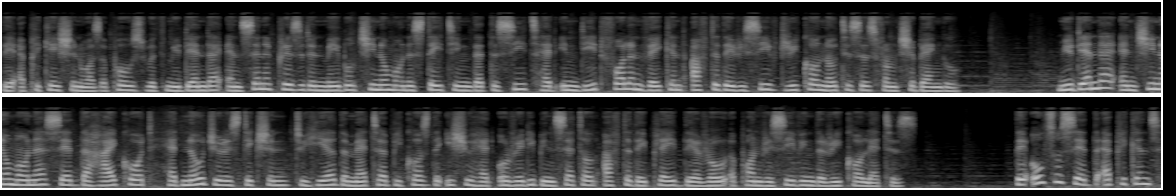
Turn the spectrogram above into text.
Their application was opposed with Mudenda and Senate President Mabel Chinomona stating that the seats had indeed fallen vacant after they received recall notices from Tshabangu. Mudenda and Chinomona said the High Court had no jurisdiction to hear the matter because the issue had already been settled after they played their role upon receiving the recall letters. They also said the applicants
